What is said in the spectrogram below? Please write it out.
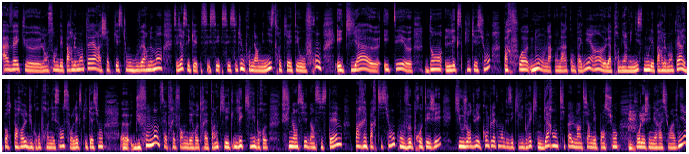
avec l'ensemble des parlementaires, à chaque question au gouvernement. C'est-à-dire c'est que c'est- une Première ministre qui a été au front et qui a été dans l'explication. Parfois, nous, on a, on a accompagné hein, la Première ministre, nous les parlementaires, les porte-parole du groupe Renaissance sur l'explication du fondement de cette réforme des retraites, hein, qui est l'équilibre financier d'un système par répartition qu'on veut protéger, qui aujourd'hui est complètement déséquilibré, qui ne garantit pas le maintien des pensions pour les générations à venir.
